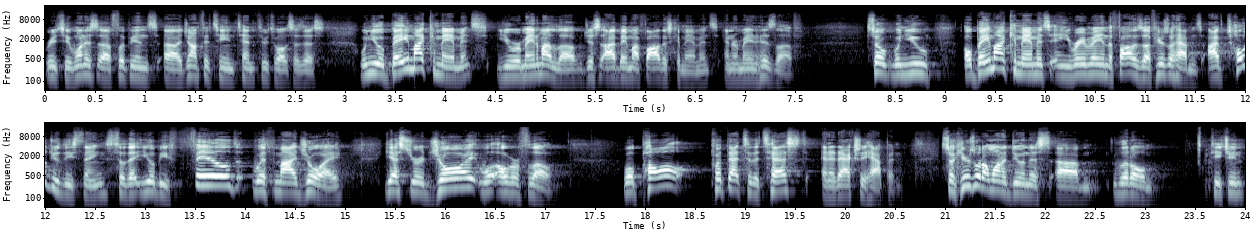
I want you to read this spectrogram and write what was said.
read to you. One is uh, Philippians, uh, John 15, 10 through 12 says this When you obey my commandments, you remain in my love, just as I obey my Father's commandments and remain in his love. So when you obey my commandments and you remain in the Father's love, here's what happens I've told you these things so that you'll be filled with my joy. Yes, your joy will overflow. Well, Paul put that to the test, and it actually happened. So here's what I want to do in this um, little teaching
